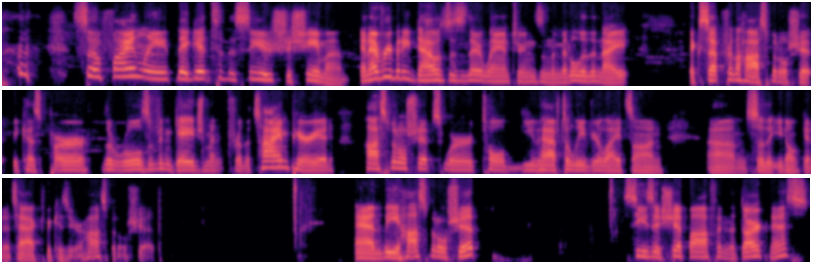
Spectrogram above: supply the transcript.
so finally, they get to the Sea of Shishima and everybody douses their lanterns in the middle of the night, except for the hospital ship, because per the rules of engagement for the time period, hospital ships were told you have to leave your lights on um, so that you don't get attacked because you're a hospital ship. And the hospital ship sees a ship off in the darkness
